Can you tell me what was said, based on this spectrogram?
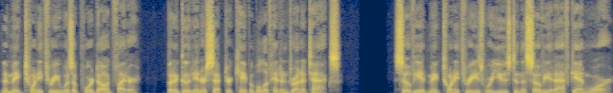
The MiG-23 was a poor dogfighter, but a good interceptor capable of hit-and-run attacks. Soviet MiG-23s were used in the Soviet-Afghan War.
